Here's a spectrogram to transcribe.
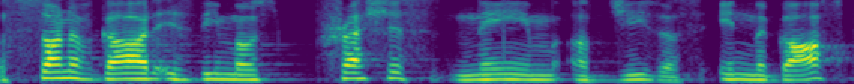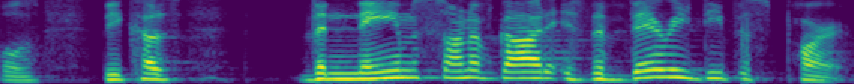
The Son of God is the most precious name of Jesus in the Gospels because the name Son of God is the very deepest part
